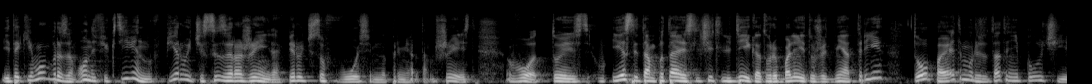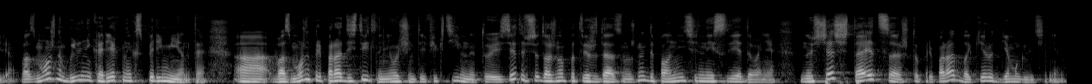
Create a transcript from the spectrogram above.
И таким образом он эффективен в первые часы заражения, в первые часов 8, например, там 6. Вот. То есть если там пытались лечить людей, которые болеют уже дня 3, то поэтому результаты не получили. Возможно, были некорректные эксперименты. А, возможно, препарат действительно не очень-то эффективный. То есть это все должно подтверждаться, нужны дополнительные исследования. Но сейчас считается, что препарат блокирует гемоглютинин.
